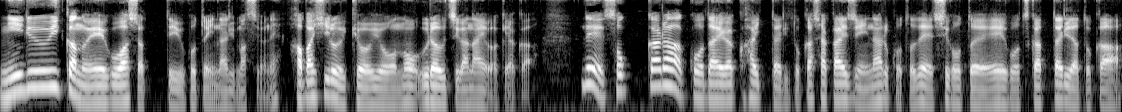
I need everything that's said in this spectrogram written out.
二流以下の英語話者っていうことになりますよね。幅広い教養の裏打ちがないわけやから。で、そっからこう大学入ったりとか社会人になることで仕事へ英語を使ったりだとか、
